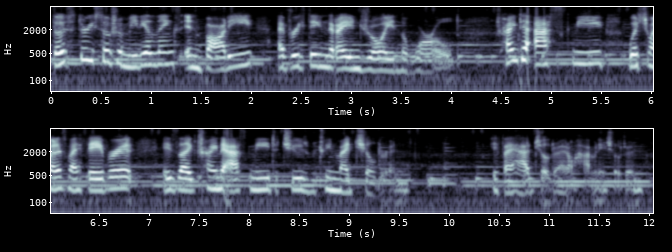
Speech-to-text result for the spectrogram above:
Those three social media links embody everything that I enjoy in the world. Trying to ask me which one is my favorite is like trying to ask me to choose between my children. If I had children, I don't have any children.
